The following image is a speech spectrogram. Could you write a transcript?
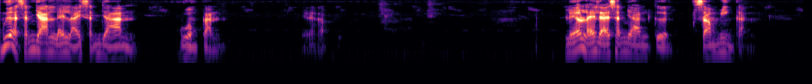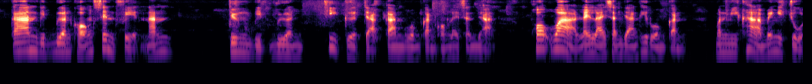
เมื่อสัญญาณหลาย ๆ สัญญาณรวมกันนี่นะครับ แล้วหลาย ๆ สัญญาณเกิดซัมมิ่งกัน การบิดเบือนของเส้นเฟสนั้นจึงบิดเบือนที่เกิดจากการรวมกันของหลายสัญญาณ เพราะว่าหลาย ๆ สัญญาณที่รวมกัน มันมีค่าแมกนิจูด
